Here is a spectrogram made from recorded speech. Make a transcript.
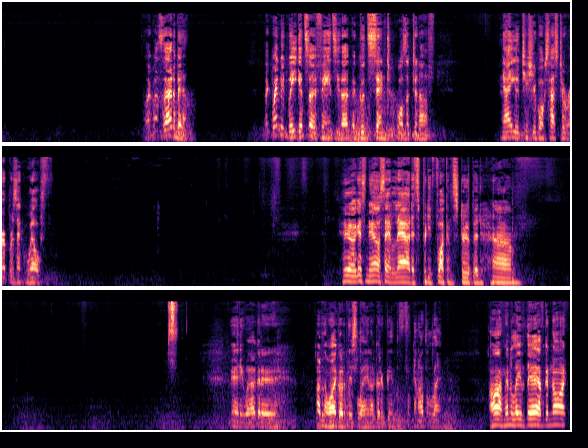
Like, what's that about? Like, when did we get so fancy that a good scent wasn't enough? Now your tissue box has to represent wealth. Yeah, I guess now I say it loud, it's pretty fucking stupid. Um, anyway, I gotta. I don't know why I got in this lane. I gotta be in the fucking other lane. Alright, I'm gonna leave it there. Have a good night.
